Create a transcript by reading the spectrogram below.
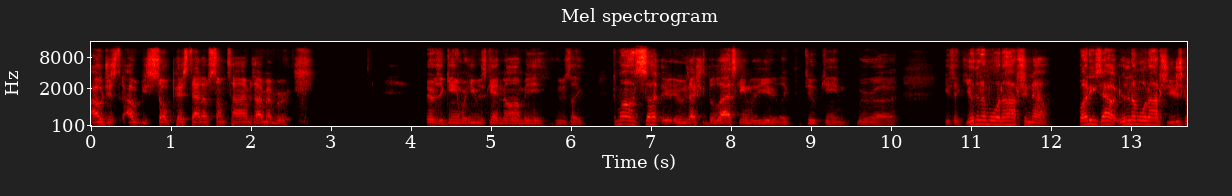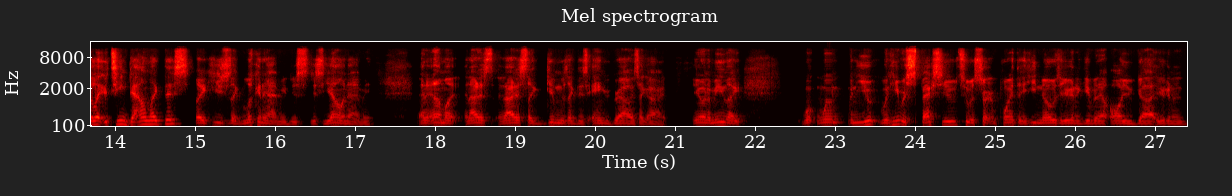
I, would just, I would be so pissed at him sometimes. I remember there was a game where he was getting on me. He was like, come on, son. It was actually the last game of the year, like the Duke game where uh, he's like, you're the number one option now. Buddy's out. You're the number one option. You're just gonna let your team down like this? Like he's just like looking at me, just just yelling at me. And, and I'm like, and I just and I just like give him this like this angry growl. He's like, all right, you know what I mean? Like when when you when he respects you to a certain point that he knows that you're going to give it all you got, you're going to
